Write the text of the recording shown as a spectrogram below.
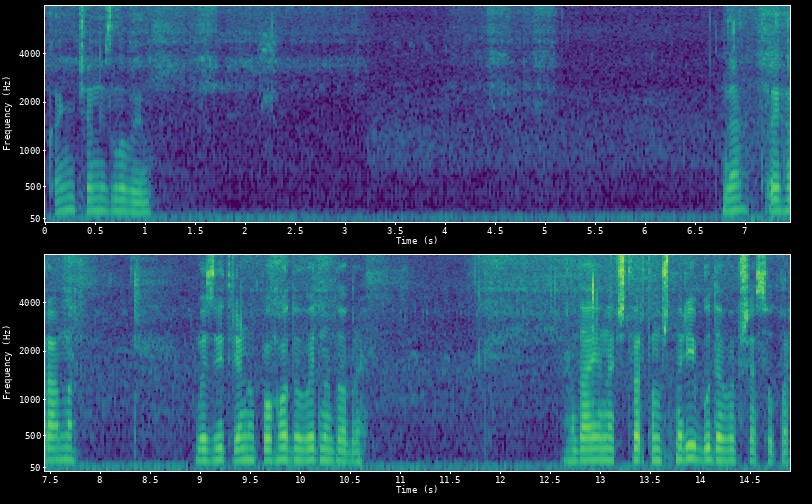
Поки нічого не зловив. Да, 3 грама. Безвітряну погоду видно добре. Гадаю, на четвертому шнурі буде взагалі супер.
